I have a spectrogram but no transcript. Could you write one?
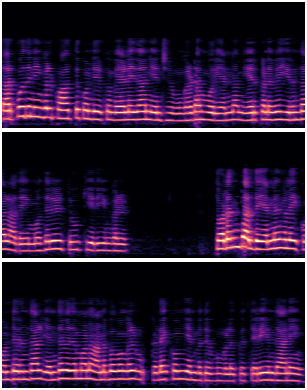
தற்போது நீங்கள் பார்த்து கொண்டிருக்கும் வேலைதான் என்று உங்களிடம் ஒரு எண்ணம் ஏற்கனவே இருந்தால் அதை முதலில் தூக்கி எறியுங்கள். தொடர்ந்து அந்த எண்ணங்களை கொண்டிருந்தால் எந்த விதமான அனுபவங்கள் கிடைக்கும் என்பது உங்களுக்கு தெரியும் தானே?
